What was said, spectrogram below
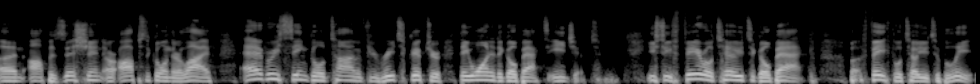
an opposition or obstacle in their life, every single time, if you read scripture, they wanted to go back to Egypt. You see, fear will tell you to go back, but faith will tell you to believe.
